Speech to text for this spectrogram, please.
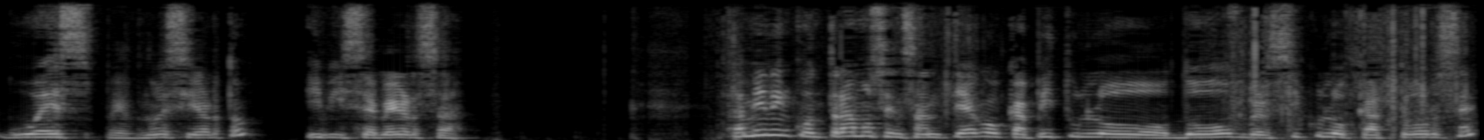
huésped, ¿no es cierto? Y viceversa. También encontramos en Santiago capítulo 2, versículo 14,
